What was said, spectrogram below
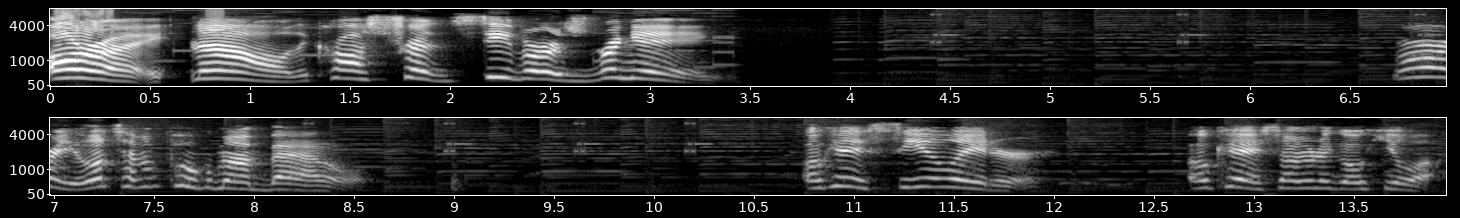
Alright, now the cross transceiver is ringing. Where are you? Let's have a Pokemon battle. Okay, see you later. Okay, so I'm gonna go heal up.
